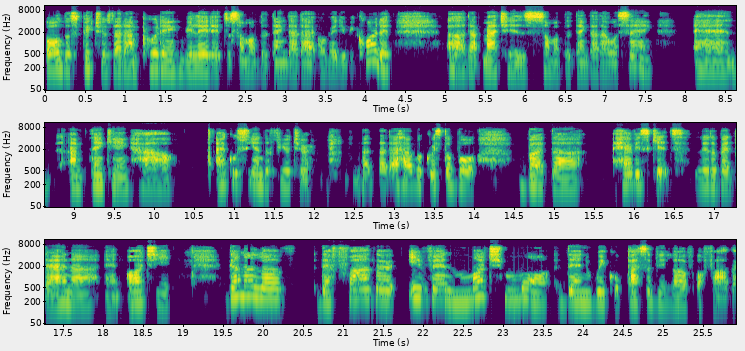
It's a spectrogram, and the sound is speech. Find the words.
all those pictures that I'm putting related to some of the thing that I already recorded, uh, that matches some of the thing that I was saying, and I'm thinking how I could see in the future. Not that I have a crystal ball, but uh, Harry's kids, little Diana and Archie, gonna love their father even much more than we could possibly love a father.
